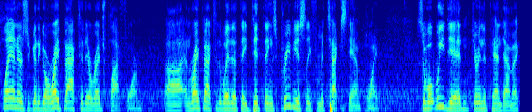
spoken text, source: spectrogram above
planners are going to go right back to their Reg platform uh, and right back to the way that they did things previously from a tech standpoint. So what we did during the pandemic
